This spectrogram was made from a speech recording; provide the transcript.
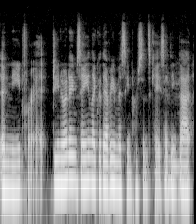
a need for it. Do you know what I'm saying? Like with every missing persons case, I think Mhm. that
